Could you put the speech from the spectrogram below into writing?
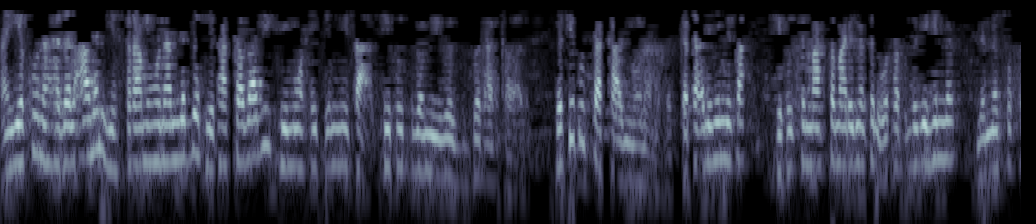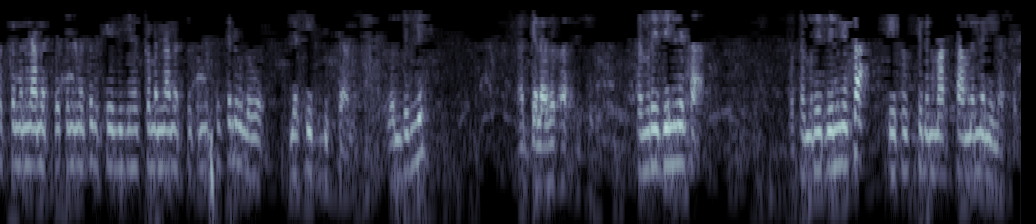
አየኩን ሀደል አመል የስራ መሆን አለበት የት አካባቢ ፊ ኒሳ ሴቶች በሚበዙበት አካባቢ በሴቶች አካባቢ መሆን አለበት። ከተዕሊም ኒሳ ሴቶችን ማስተማር ይመስል ወተጥቢብህነ ለነሱ ህክምና መስጠት ይመስል ሴት ልጅ ህክምና መስጠት የምትችለው ለሴት ብቻ ነው። ወንድ ልጅ አገላበጥ አትችልም ተምሪድ ኒሳ ወተምሪድ ኒሳ ሴቶችን ማስታመምን ይመስል።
